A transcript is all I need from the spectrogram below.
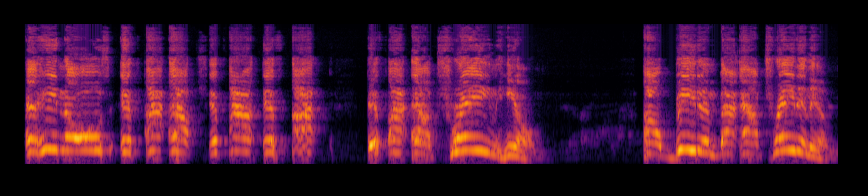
And he knows if I out if I if I if I out train him, I'll beat him by out training him.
